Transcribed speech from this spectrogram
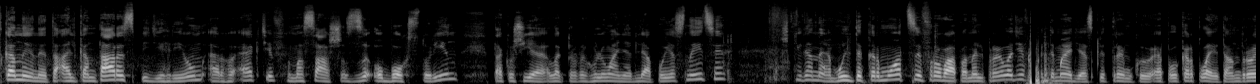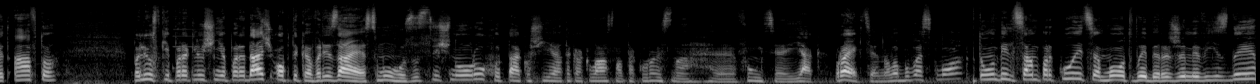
тканини та алькантари з підігрівом, Active, масаж з обох сторін. Також є електрорегулювання для поясниці. Шкіряне мультикермо, цифрова панель приладів, мультимедіа з підтримкою Apple CarPlay та Android Auto. Пелюстки переключення передач, оптика вирізає смугу зустрічного руху. Також є така класна та корисна е, функція, як проекція на лобове скло. Автомобіль сам паркується, мод вибір режимів їзди,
